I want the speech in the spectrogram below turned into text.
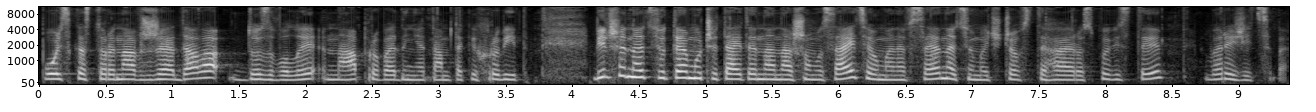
польська сторона вже дала дозволи на проведення там таких робіт. Більше на цю тему читайте на нашому сайті. У мене все на цьому, що встигаю розповісти. Бережіть себе.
